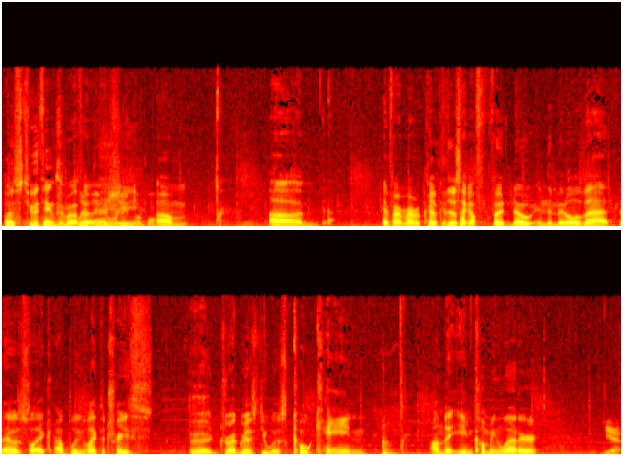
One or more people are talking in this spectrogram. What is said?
There's two things about that actually. Um, um, if I remember correctly, there's like a footnote in the middle of that that was like I believe like the trace uh, drug residue was cocaine on the incoming letter Yeah.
